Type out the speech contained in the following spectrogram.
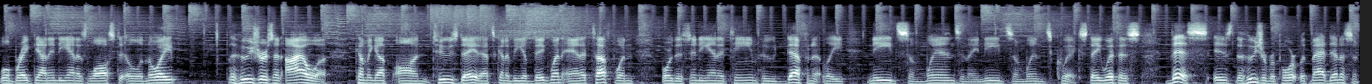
We'll break down Indiana's loss to Illinois, the Hoosiers in Iowa coming up on Tuesday. That's going to be a big one and a tough one for this Indiana team who definitely needs some wins and they need some wins quick. Stay with us. This is the Hoosier Report with Matt Dennison.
